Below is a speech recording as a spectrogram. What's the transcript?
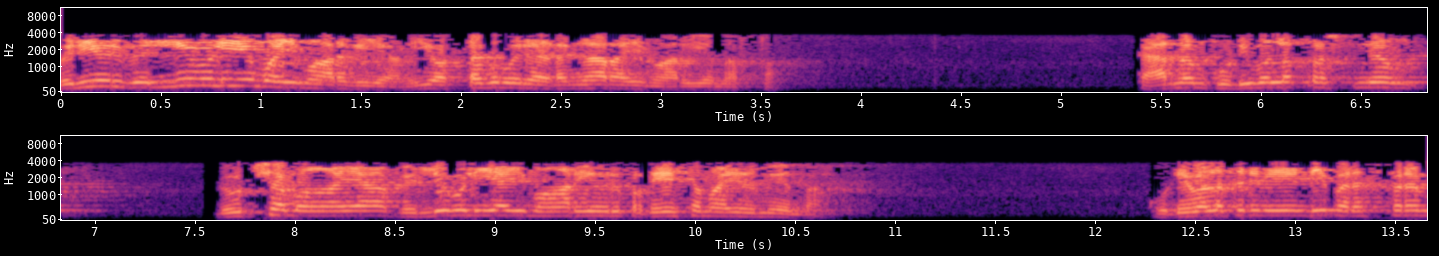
വലിയൊരു വെല്ലുവിളിയുമായി മാറുകയാണ്. ഈ ഒട്ടകം ഒരു അടങ്ങാറായി മാറിയെന്നർത്ഥം കാരണം കുടിവെള്ള പ്രശ്നം രൂക്ഷമായ വെല്ലുവിളിയായി മാറിയ ഒരു പ്രദേശമായിരുന്നു എന്നാണ്. കുടിവെള്ളത്തിന് വേണ്ടി പരസ്പരം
